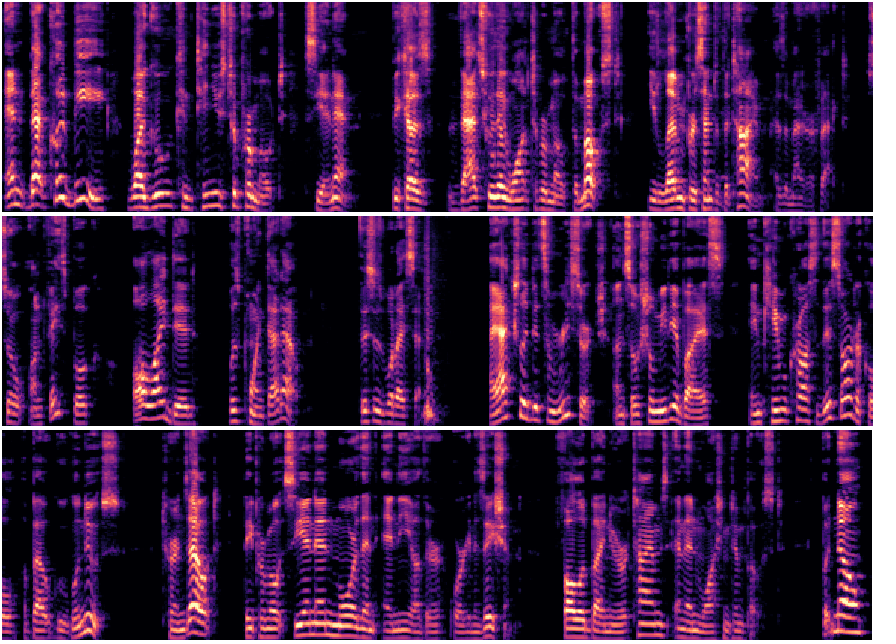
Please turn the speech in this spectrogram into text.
and that could be why Google continues to promote CNN, because that's who they want to promote the most, 11% of the time, as a matter of fact. So on Facebook, all I did was point that out. This is what I said. I actually did some research on social media bias and came across this article about Google News. Turns out they promote CNN more than any other organization, followed by New York Times and then Washington Post. But no,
